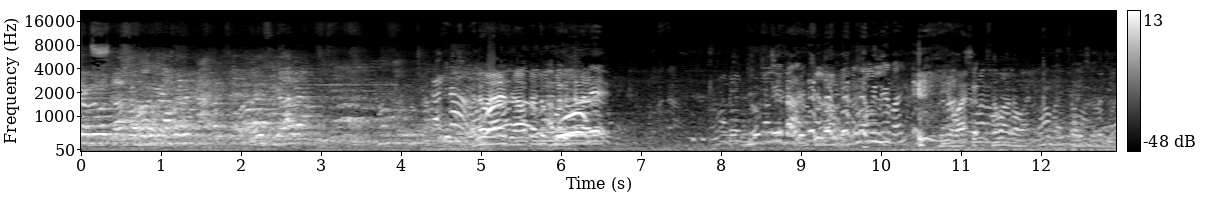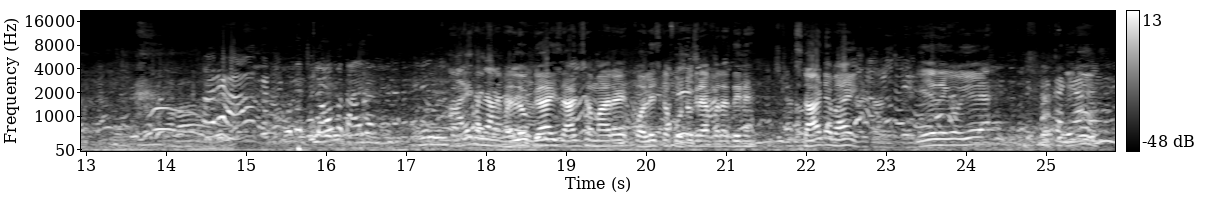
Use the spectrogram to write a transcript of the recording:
हम लोग क्लास का फ़ोटो खा रहे हैं गाइस जा रहे हैं हेलो गाइस यहाँ पे हम लोग फ़ोटो खिंचा रहे हैं। अरे हाँ बोले चिल्लाओ मत आएगा नहीं हेलो गाइस आज हमारे कॉलेज का फोटोग्राफ वाला दिन है। स्टार्ट है भाई। ये देखो ये। देखो।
